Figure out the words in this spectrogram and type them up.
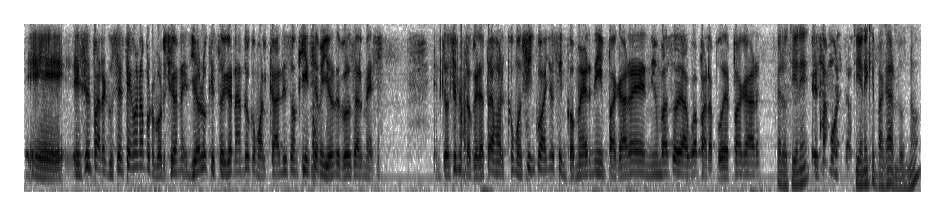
Eh, eso es para que usted tenga una proporción. Yo lo que estoy ganando como alcalde son 15 millones de pesos al mes. Entonces me tocaría trabajar como 5 años sin comer ni pagar eh, ni un vaso de agua para poder pagar Pero tiene, esa multa. tiene que pagarlos, ¿no?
